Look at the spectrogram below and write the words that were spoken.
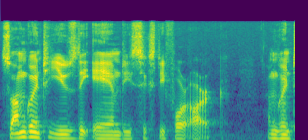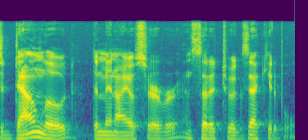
so I'm going to use the AMD 64 ARC. I'm going to download the MinIO server and set it to executable.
